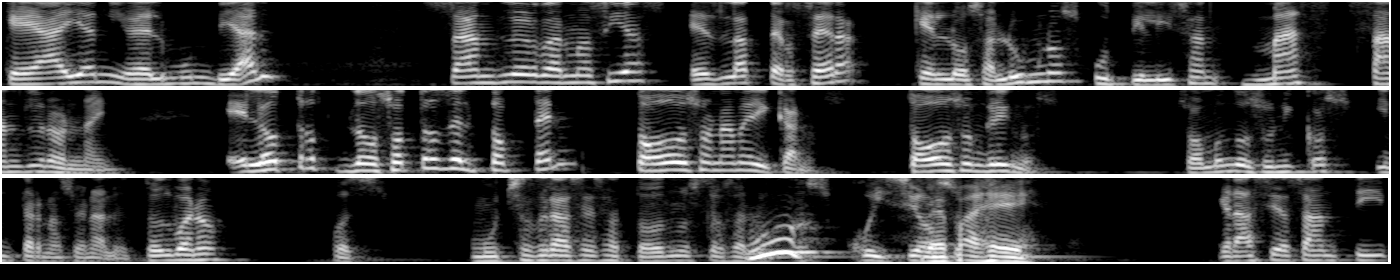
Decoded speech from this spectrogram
que hay a nivel mundial, Sandler Dan Macías es la tercera que los alumnos utilizan más Sandler Online. El otro, los otros del top 10, todos son americanos, todos son gringos. Somos los únicos internacionales. Entonces, bueno, pues muchas gracias a todos nuestros alumnos juiciosos. Gracias, Santi,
